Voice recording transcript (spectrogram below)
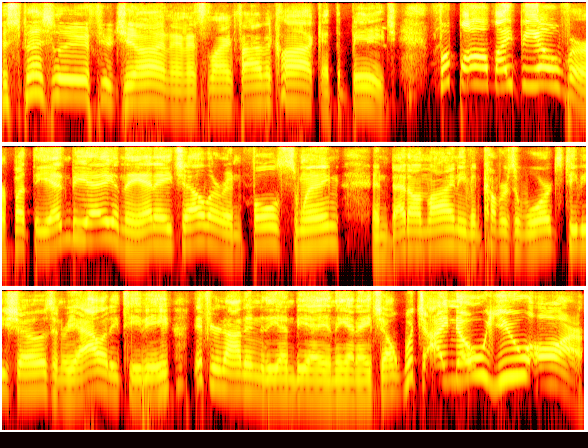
especially if you're John and it's like 5 o'clock at the beach. Football might be over, but the NBA and the NHL are in full swing, and Bet Online even covers awards, TV shows, and reality TV if you're not into the NBA and the NHL, which I know you are.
